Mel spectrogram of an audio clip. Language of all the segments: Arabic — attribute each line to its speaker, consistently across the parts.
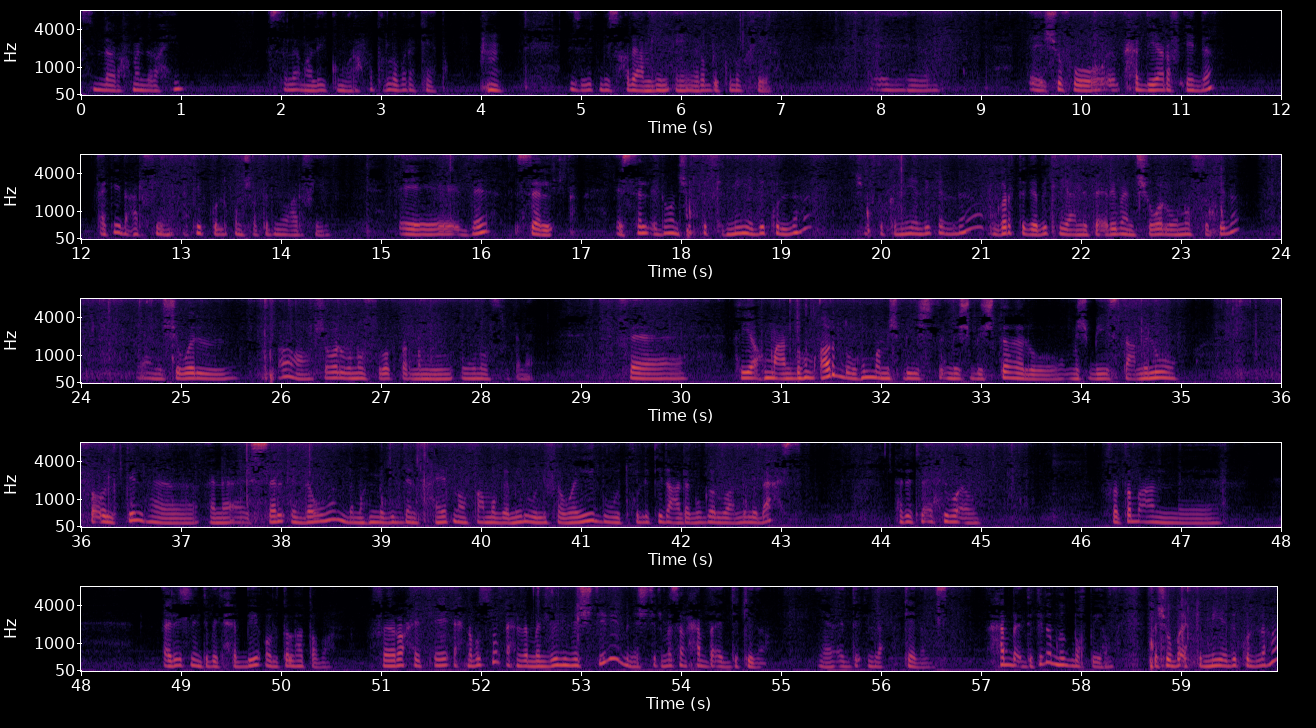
Speaker 1: بسم الله الرحمن الرحيم السلام عليكم ورحمة الله وبركاته ازيكم يا صحابي؟ عاملين إيه؟ يا رب يكونوا بخير. آه، آه، شوفوا حد يعرف إيه ده؟ أكيد عارفين أكيد كلكم شاطرين وعارفين. آه، ده سلق السلق ده شفت الكمية دي كلها. شفتوا الكمية دي كلها. جارتي جابت لي يعني تقريبا شوال ونص كده. يعني شوال آه شوال ونص وأكتر من ونص كمان. فهي هم عندهم أرض وهم مش مش بيشتغلوا مش بيستعملوه. فقلت لها أنا السلق دون ده مهم جدا في حياتنا وطعمه جميل وليه فوائد وادخلي كده على جوجل واعملي بحث هتتلاقي حلوة قوي فطبعا قالت لي أنت بتحبيه؟ قلت لها طبعا. فراحت إيه إحنا بصوا إحنا لما نيجي نشتري بنشتري مثلا حبة قد كده. يعني قد لا كده مثلا. حبة قد كده بنطبخ بيهم. فشوف بقى الكمية دي كلها.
